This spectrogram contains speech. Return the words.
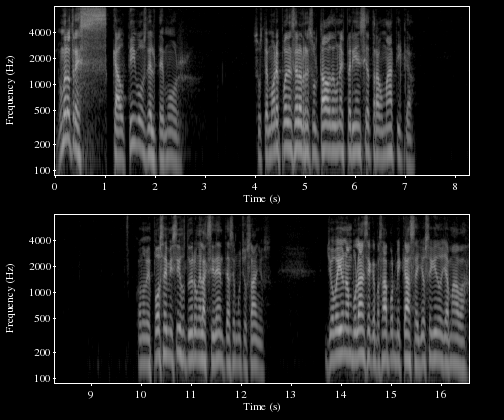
Número tres, cautivos del temor. Sus temores pueden ser el resultado de una experiencia traumática. Cuando mi esposa y mis hijos tuvieron el accidente hace muchos años, yo veía una ambulancia que pasaba por mi casa y yo seguido llamaba.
